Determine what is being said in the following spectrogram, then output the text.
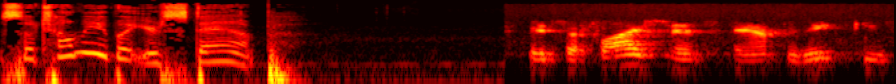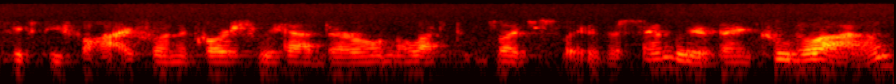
So tell me about your stamp. It's a five cent stamp in 1865 when, of course, we had our own elected legislative assembly of Vancouver Island,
